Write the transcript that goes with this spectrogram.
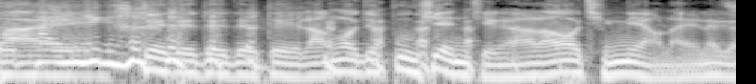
拍那个。对对对对对，然后就布陷阱啊，然后请鸟来那个。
